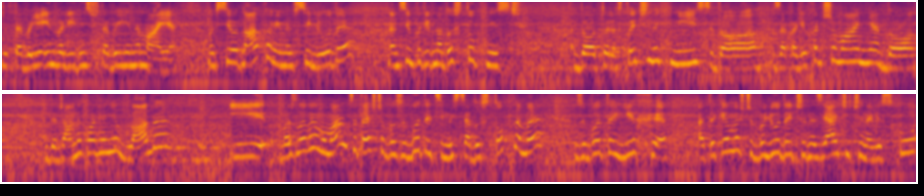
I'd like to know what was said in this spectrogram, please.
чи в тебе є інвалідність, чи в тебе її немає. Ми всі однакові, ми всі люди. Нам всім потрібна доступність до туристичних місць, до закладів харчування, до державних органів влади. І важливий момент це те, щоб зробити ці місця доступними, зробити їх е, такими, щоб люди чи незрячі, чи на візку,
